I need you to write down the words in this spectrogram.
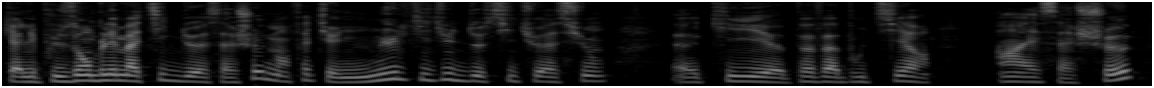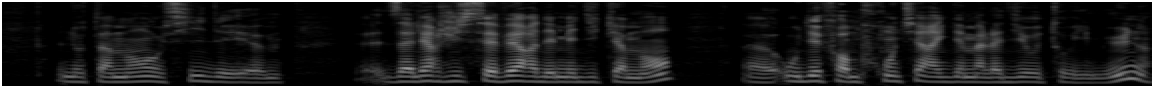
cas les plus emblématiques du SHE, mais en fait, il y a une multitude de situations qui peuvent aboutir à un SHE, notamment aussi des, allergies sévères à des médicaments euh, ou des formes frontières avec des maladies auto-immunes.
